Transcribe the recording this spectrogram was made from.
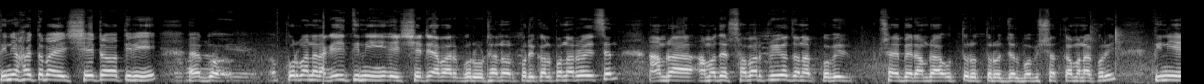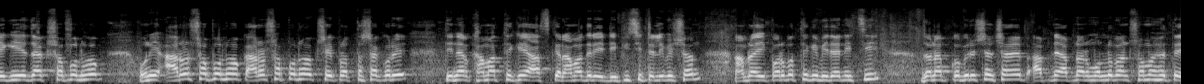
তিনি হয়তো বা এই শেডও তিনি কোরবানের আগেই তিনি এই সেটে আবার গরু উঠানোর পরিকল্পনা রয়েছেন। আমরা, আমাদের সবার প্রিয় জনাব কবির সাহেবের আমরা উত্তর উত্তর উজ্জ্বল ভবিষ্যৎ কামনা করি। তিনি এগিয়ে যাক, সফল হোক। উনি আরও সফল হোক, আরও সফল হোক, সেই প্রত্যাশা করে তিনার খামার থেকে আজকের আমাদের এই ডিপিসি টেলিভিশন। আমরা এই পর্বত থেকে বিদায় নিচ্ছি। জনাব কবির হোসেন সাহেব, আপনি আপনার মূল্যবান সময় হতে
